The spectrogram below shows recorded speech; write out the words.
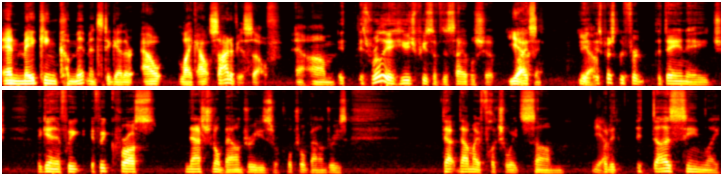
and making commitments together out like outside of yourself. Um, it, it's really a huge piece of discipleship. Yes. Yeah, especially for the day and age. Again, if we if we cross national boundaries or cultural boundaries, that that might fluctuate some. Yeah. But it, it does seem like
